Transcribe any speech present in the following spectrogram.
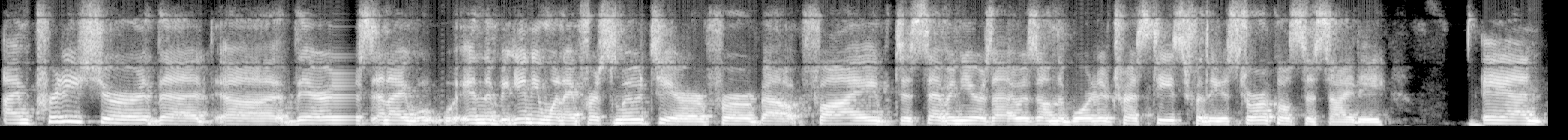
I'm pretty sure that uh, there's, and I, in the beginning when I first moved here for about five to seven years, I was on the board of trustees for the Historical Society. And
